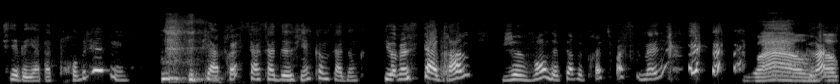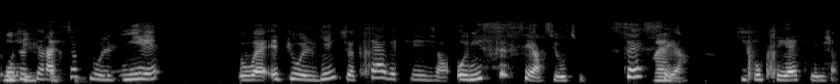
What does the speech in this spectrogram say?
Je dis, ben, il n'y a pas de problème. Et puis après, ça, ça devient comme ça. Donc, sur Instagram, je vends depuis à peu près trois semaines. Wow, Grâce aux interactions et aux liens. Ouais, et puis aux liens que je crée avec les gens. Au nécessaire surtout. C'est ça qu'il faut créer avec les gens.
